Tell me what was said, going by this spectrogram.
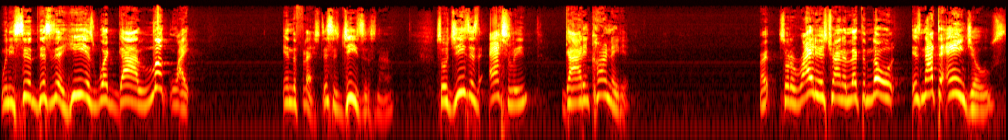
when he said this is it. He is what God looked like in the flesh. This is Jesus now. So Jesus actually God incarnated. Right? So the writer is trying to let them know it's not the angels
